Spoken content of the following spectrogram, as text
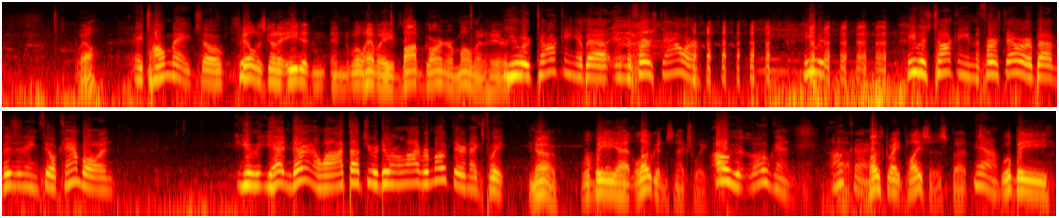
well, It's homemade, so Phil is going to eat it, and, and we'll have a Bob Garner moment here. you were talking about in the first hour. he was he was talking in the first hour about visiting Phil Campbell, and you you hadn't done it in a while. I thought you were doing a live remote there next week. no, we'll be at Logan's next week. Oh, you're at Logan. Yeah, Okay. both great places, but Yeah. we'll be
